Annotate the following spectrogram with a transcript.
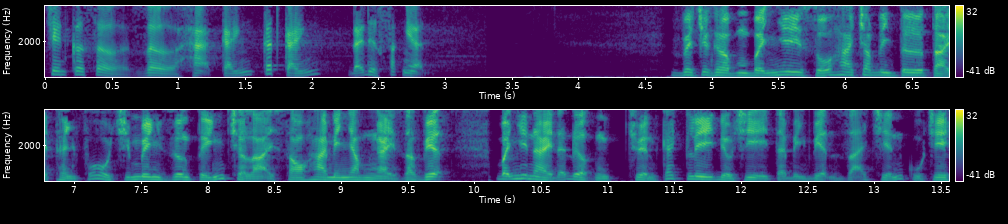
trên cơ sở giờ hạ cánh cất cánh đã được xác nhận. Về trường hợp bệnh nhi số 204 tại thành phố Hồ Chí Minh dương tính trở lại sau 25 ngày ra viện, bệnh nhi này đã được chuyển cách ly điều trị tại bệnh viện dã chiến Củ Chi.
